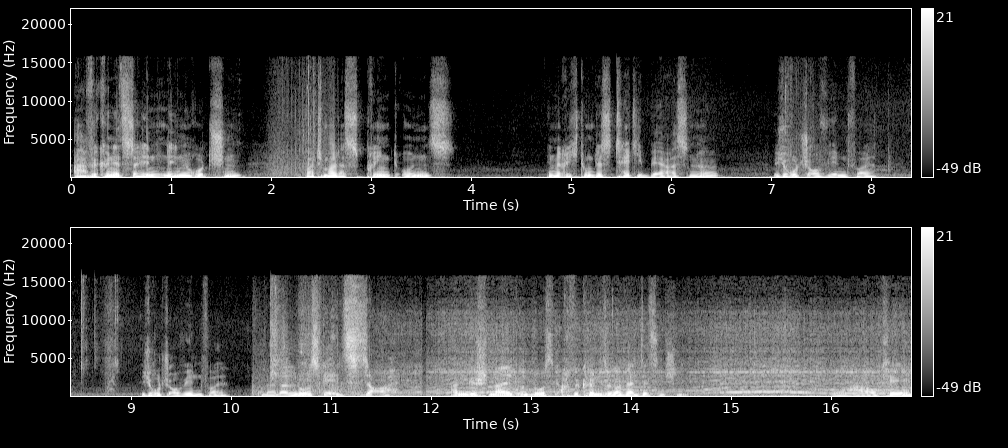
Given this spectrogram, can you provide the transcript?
Ah, wir können jetzt da hinten hinrutschen. Warte mal, das bringt uns in Richtung des Teddybärs, ne? Ich rutsche auf jeden Fall. Ich rutsche auf jeden Fall. Na, dann los geht's. So. Angeschnallt und los. Ach, wir können sogar währenddessen schießen. Wow, okay.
